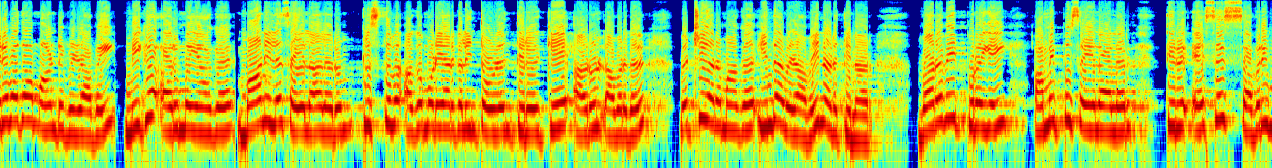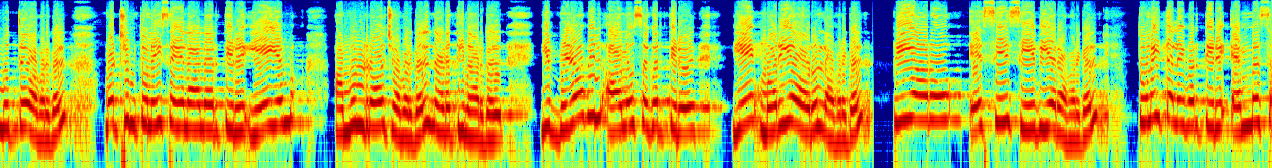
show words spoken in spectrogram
இருபதாம் ஆண்டு விழாவை மிக அருமையாக மாநில செயலாளரும் கிறிஸ்துவ அகமுடையார்களின் தோழன் திரு கே அருள் அவர்கள் வெற்றிகரமாக இந்த விழாவை நடத்தினார். வரவேற்புரையை அமைப்பு செயலாளர் செயலாளர் திரு எஸ் எஸ் சபரிமுத்து அவர்கள் மற்றும் துணை செயலாளர் திரு ஏ எம் அமுல்ராஜ் அவர்கள் நடத்தினார்கள். இவ்விழாவில் ஆலோசகர் திரு ஏ மரிய அருள் அவர்கள் பிஆர்ஓ எஸ் ஏ சேவியர் அவர்கள் துணைத் தலைவர் திரு எம் எஸ்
